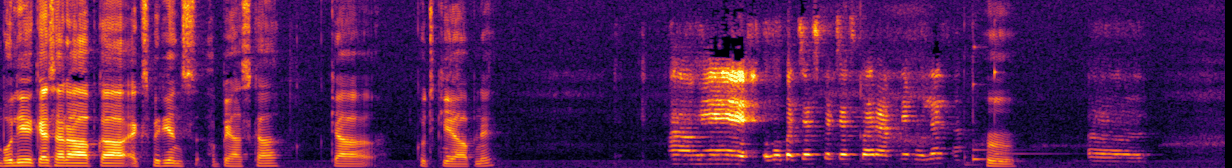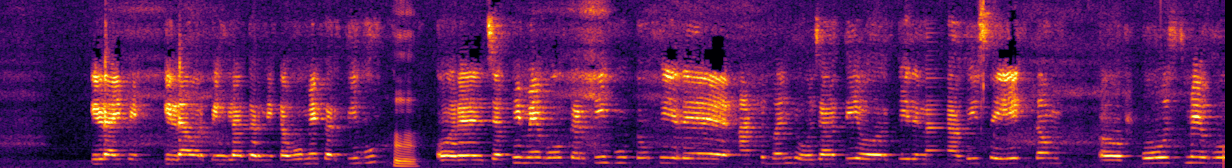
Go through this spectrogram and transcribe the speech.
बोलिए कैसा रहा आपका एक्सपीरियंस अभ्यास का? क्या कुछ किया आपने? हाँ मैं वो पचास पचास बार आपने बोला था। हम्म। कीड़ा पे कीड़ा और पिंगला करने का वो मैं करती हूँ। हम्म। और जब भी मैं वो करती हूँ तो फिर आँखें बंद हो जाती और फिर नाभि से एकदम फोर्स में वो,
